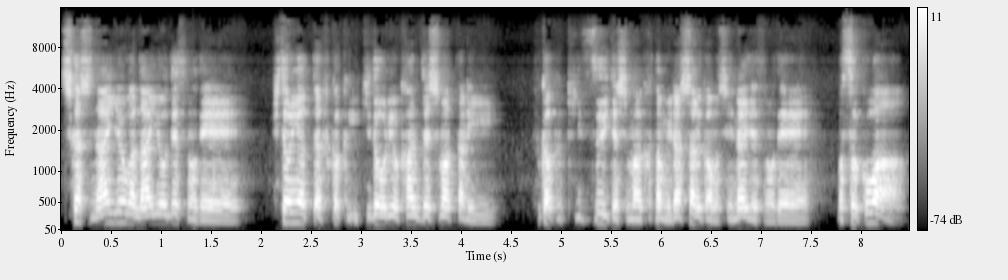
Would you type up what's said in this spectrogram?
しかし内容が内容ですので、人によっては深く憤りを感じてしまったり、深く傷ついてしまう方もいらっしゃるかもしれないですので、まあ、そこは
